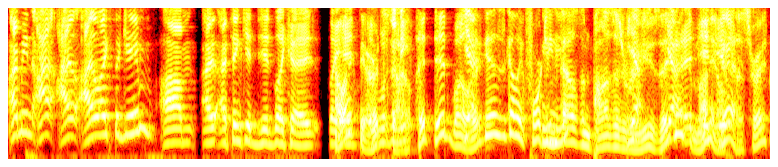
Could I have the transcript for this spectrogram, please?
I mean, I, I, I like the game. Um, I, I think it did like a like I like it, the art style. It, it did well. Yeah. It's got like fourteen thousand mm mm-hmm. positive yeah, reviews. They yeah, made some money it, off this, right?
